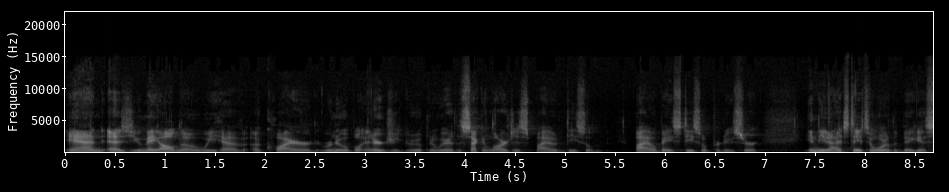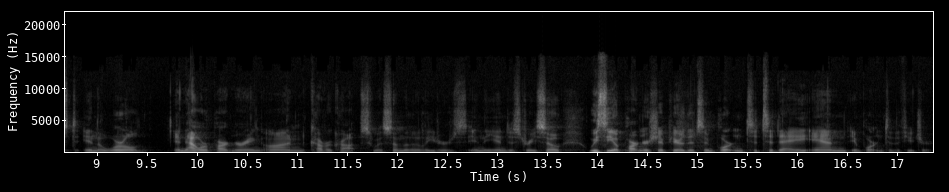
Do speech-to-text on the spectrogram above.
And as you may all know, we have acquired Renewable Energy Group, and we're the second largest biodiesel, bio-based diesel producer in the United States and one of the biggest in the world. And now we're partnering on cover crops with some of the leaders in the industry. So we see a partnership here that's important to today and important to the future.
